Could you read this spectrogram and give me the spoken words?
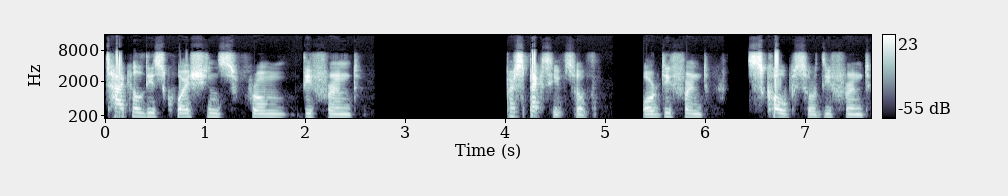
tackle these questions from different perspectives of or different scopes or different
